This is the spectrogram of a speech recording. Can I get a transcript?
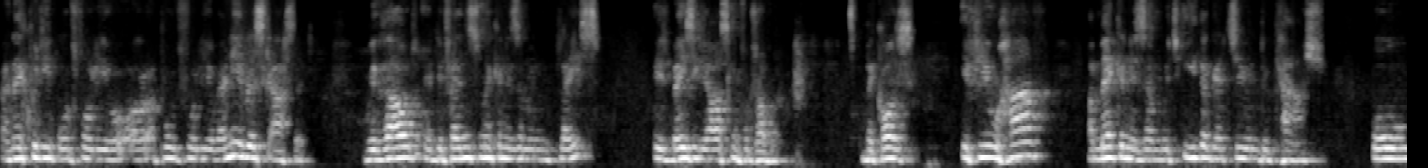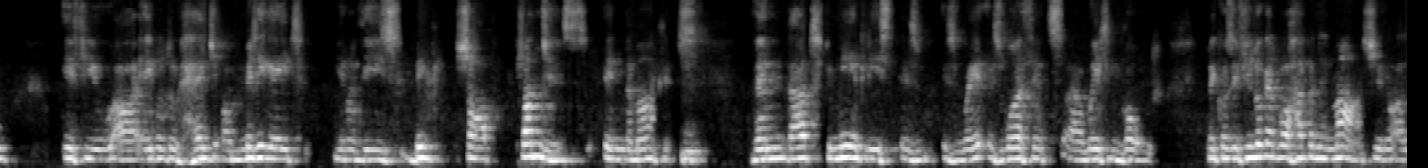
an equity portfolio or a portfolio of any risk asset without a defense mechanism in place is basically asking for trouble. Because if you have a mechanism which either gets you into cash or if you are able to hedge or mitigate you know these big sharp plunges in the markets, then that, to me at least, is is, is worth its uh, weight in gold. Because if you look at what happened in March, you know, a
